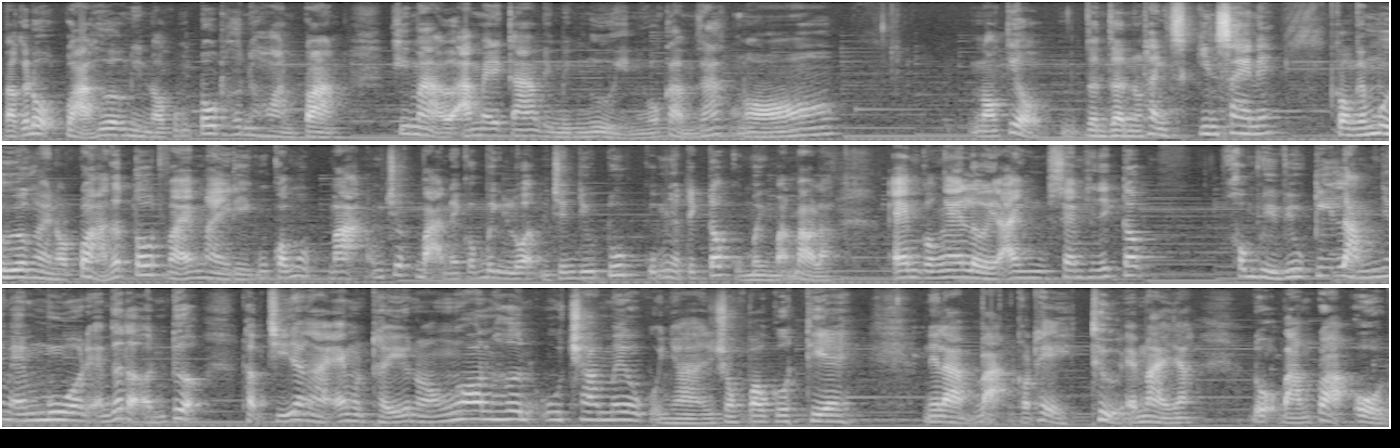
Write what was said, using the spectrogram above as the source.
và cái độ tỏa hương thì nó cũng tốt hơn hoàn toàn khi mà ở America thì mình ngửi mình có cảm giác nó nó kiểu dần dần nó thành skin sen ấy. Còn cái mùi hương này nó tỏa rất tốt và em này thì cũng có một bạn hôm trước bạn ấy có bình luận trên youtube cũng như tiktok của mình, bạn bảo là em có nghe lời anh xem trên tiktok, không review kỹ lắm nhưng mà em mua thì em rất là ấn tượng. Thậm chí là ngày em còn thấy nó ngon hơn Ultra Mail của nhà Jean Paul Gaultier. Nên là bạn có thể thử em này nhá độ bám tỏa ổn,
